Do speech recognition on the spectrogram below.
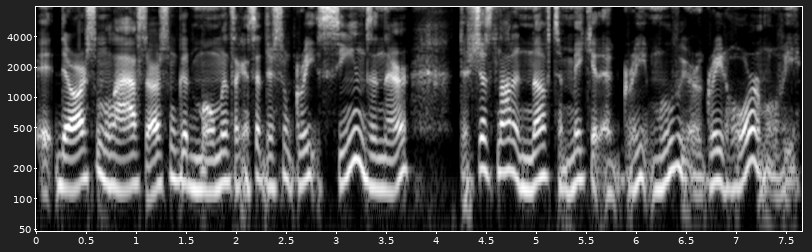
It, there are some laughs there are some good moments. Like i said there's some great scenes in there. There's just not enough to make it a great movie or a great horror movie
